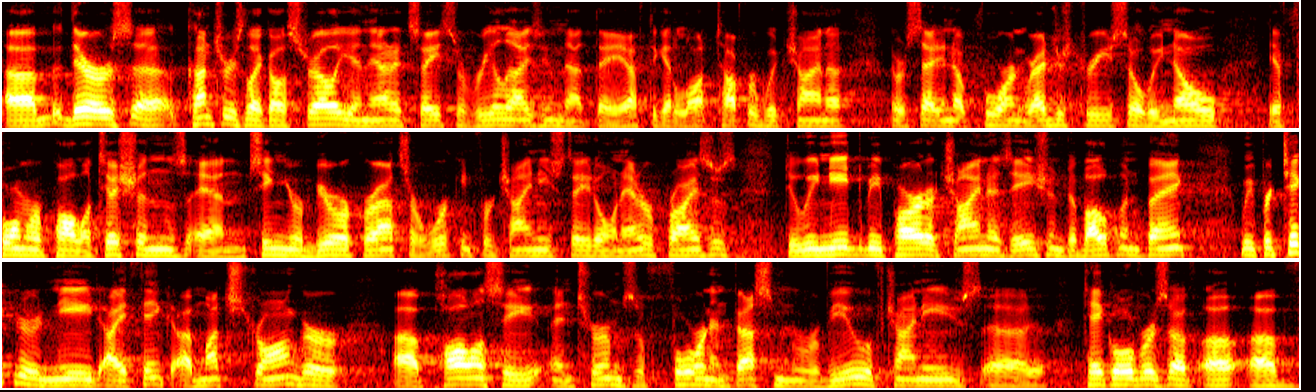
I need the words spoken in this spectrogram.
Um, there's uh, countries like Australia and the United States are realizing that they have to get a lot tougher with China. They're setting up foreign registries so we know if former politicians and senior bureaucrats are working for Chinese state owned enterprises? Do we need to be part of China's Asian Development Bank? We particularly need, I think, a much stronger uh, policy in terms of foreign investment review of Chinese uh, takeovers of, of, of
